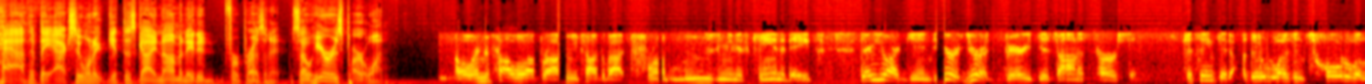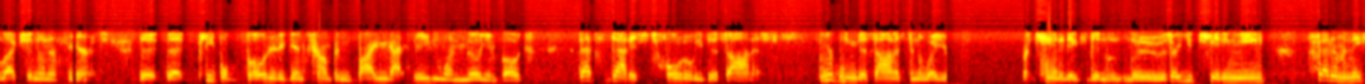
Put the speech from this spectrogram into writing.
path if they actually want to get this guy nominated for president. So here is part one. Oh, and to follow up, Rob, when you talk about Trump losing in his candidates, there you are again. You're you're a very dishonest person to think that there wasn't total election interference, that that people voted against Trump and Biden got 81 million votes. That's that is totally dishonest. You're being dishonest in the way your candidates didn't lose. Are you kidding me? Fetterman, they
